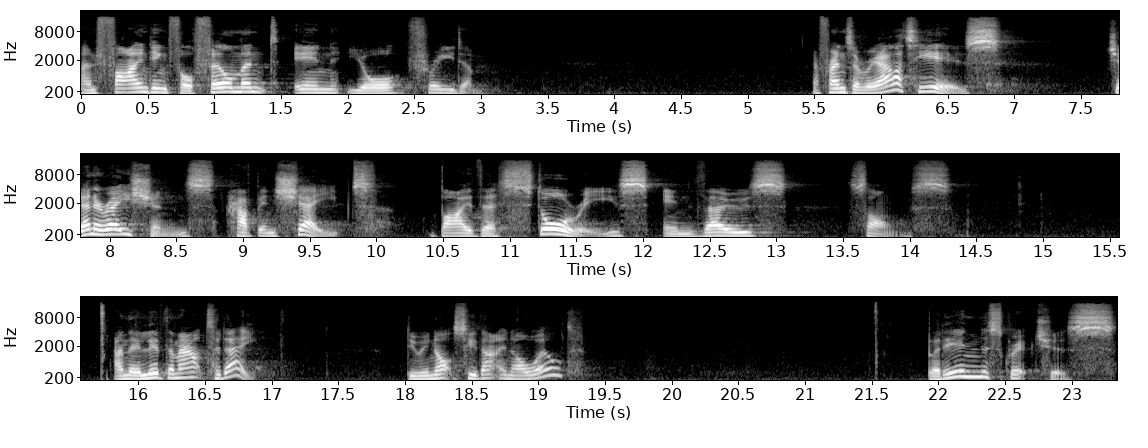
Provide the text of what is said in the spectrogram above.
and finding fulfillment in your freedom. And, friends, the reality is generations have been shaped by the stories in those songs. And they live them out today. Do we not see that in our world? But in the scriptures,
